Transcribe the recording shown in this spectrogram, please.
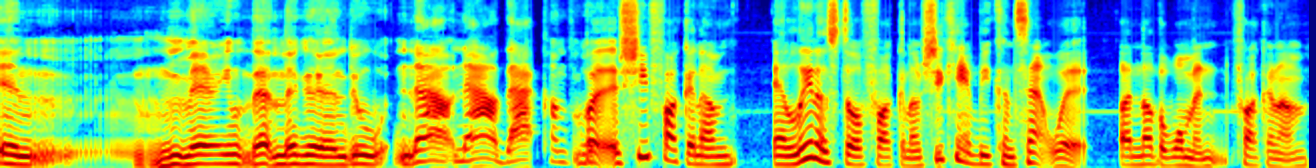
and marry that nigga and do now. Now that comes. With, But if she fucking him and Lena's still fucking him, she can't be content with another woman fucking him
